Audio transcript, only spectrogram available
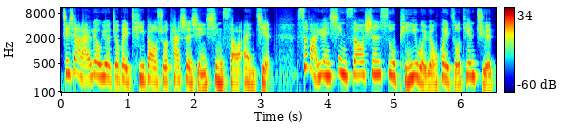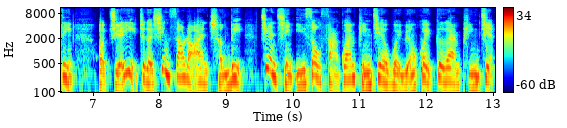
接下来六月就被踢爆说他涉嫌性骚案件，司法院性骚申诉评议委员会昨天决定，呃，决议这个性骚扰案成立，建请移送法官评鉴委员会个案评鉴。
